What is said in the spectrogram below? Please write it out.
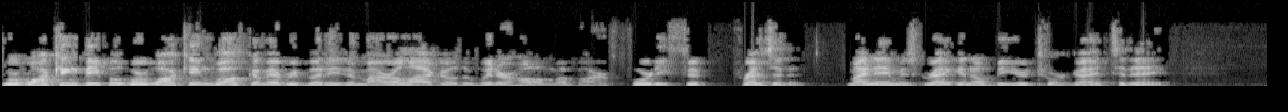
We're walking, people. We're walking. Welcome, everybody, to Mar-a-Lago, the winter home of our 45th president. My name is Greg, and I'll be your tour guide today.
